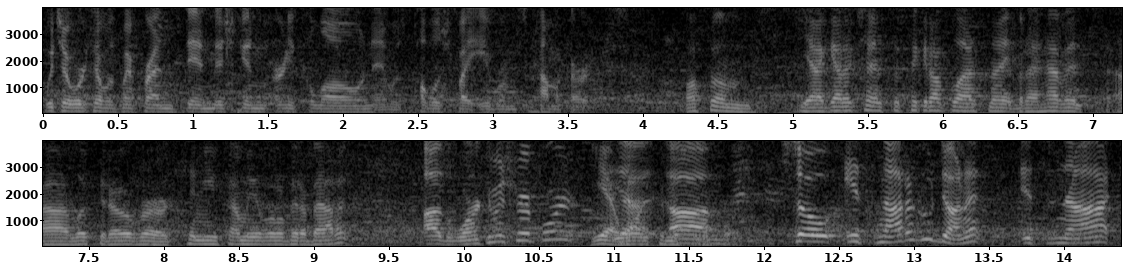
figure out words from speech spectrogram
which I worked on with my friends Dan Mishkin, Ernie Colón, and was published by Abrams Comic Arts. Awesome. Yeah, I got a chance to pick it up last night, but I haven't uh, looked it over. Can you tell me a little bit about it? Uh, the Warren Commission report? Yeah, Commission um, report. So it's not a whodunit. It's not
